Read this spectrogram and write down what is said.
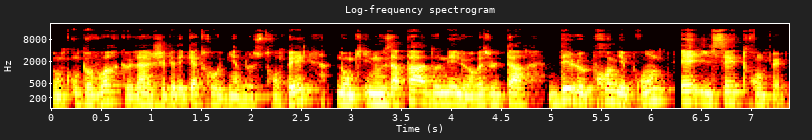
Donc on peut voir que là GPT-4o vient de se tromper. Donc il nous a pas donné le résultat dès le premier prompt et il s'est trompé.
